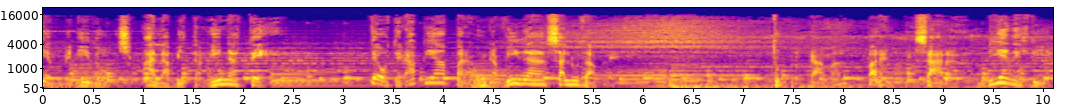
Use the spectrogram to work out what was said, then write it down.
Bienvenidos a la vitamina T, teoterapia para una vida saludable. Tu programa para empezar bien el día.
